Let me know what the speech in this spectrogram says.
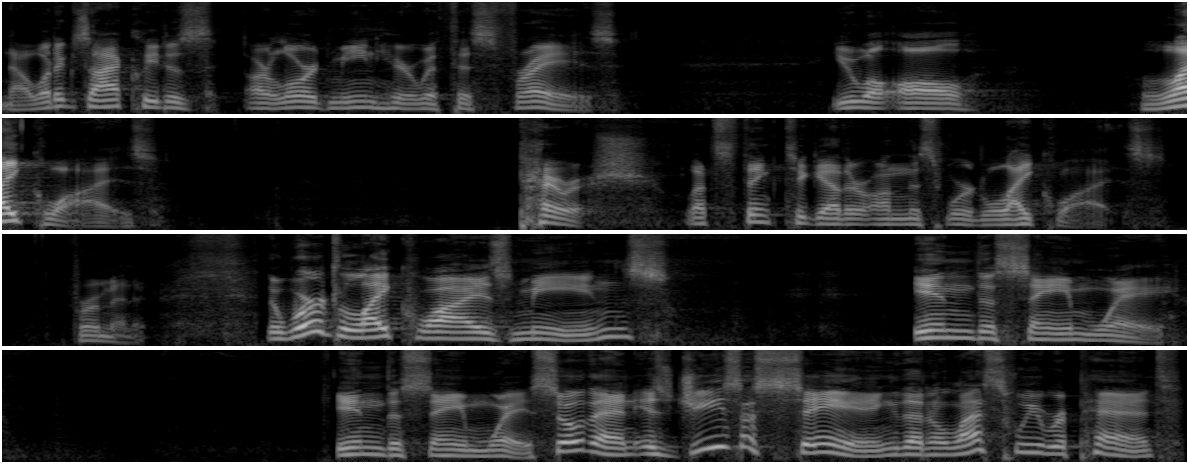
Now, what exactly does our Lord mean here with this phrase? You will all likewise perish. Let's think together on this word likewise for a minute. The word likewise means in the same way. In the same way. So then, is Jesus saying that unless we repent,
